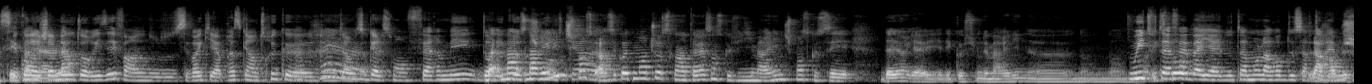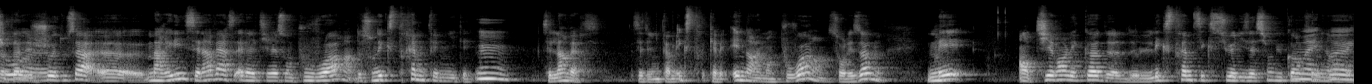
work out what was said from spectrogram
c'est qu'on n'a jamais autorisé. Enfin, c'est vrai qu'il y a presque un truc. Euh, J'ai l'impression qu'elles sont enfermées dans bah, les costumes. Marilyn, je pense. Alors c'est complètement autre chose. C'est intéressant ce que tu dis, Marilyn. Je pense que c'est. D'ailleurs, il y, a des costumes de Marilyn euh, dans, Oui, tout à fait. Bah, il y a notamment la robe de certains La robe de certains euh... et tout ça. Euh, Marilyn, c'est l'inverse. Elle a tiré son pouvoir de son extrême féminité. Mm. C'est l'inverse. C'était une femme qui avait énormément de pouvoir hein, sur les hommes, mais en tirant les codes de l'extrême sexualisation du corps féminin.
